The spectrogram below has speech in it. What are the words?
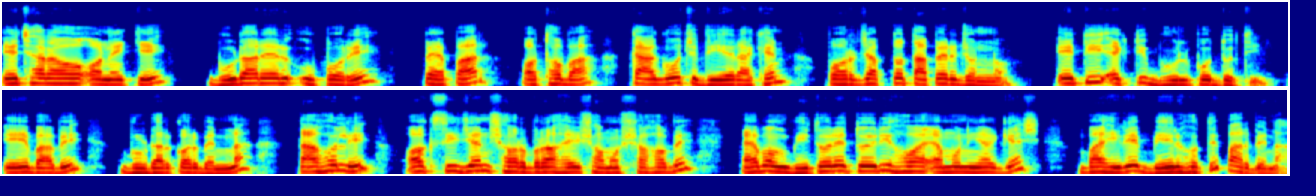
এছাড়াও অনেকে বুডারের উপরে পেপার অথবা কাগজ দিয়ে রাখেন পর্যাপ্ত তাপের জন্য। এটি একটি ভুল পদ্ধতি। এভাবে ব্রুডার করবেন না। তাহলে অক্সিজেন সরবরাহে সমস্যা হবে এবং ভিতরে তৈরি হওয়া অ্যামোনিয়া গ্যাস বাহিরে বের হতে পারবে না।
